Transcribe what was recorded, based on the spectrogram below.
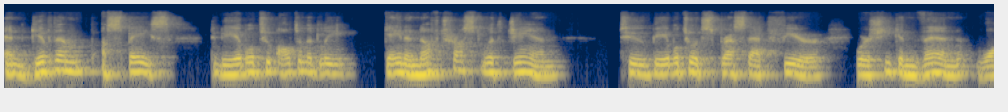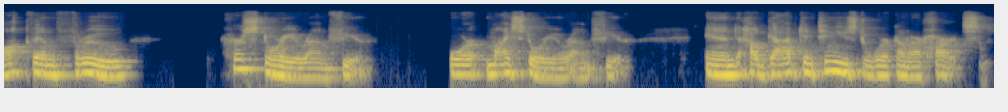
and give them a space to be able to ultimately gain enough trust with Jan to be able to express that fear where she can then walk them through her story around fear or my story around fear and how God continues to work on our hearts.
